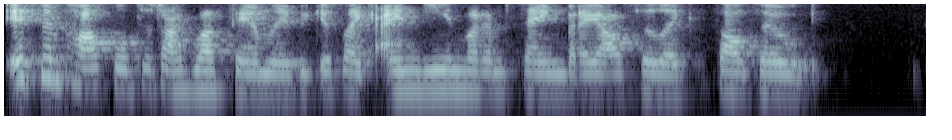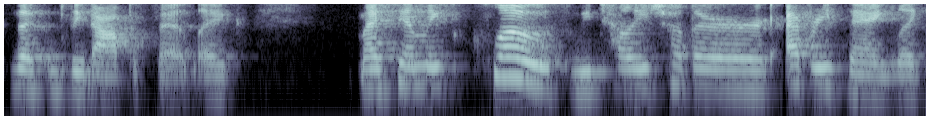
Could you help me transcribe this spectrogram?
it's impossible to talk about family because like I mean what I'm saying, but I also like it's also the complete opposite. Like my family's close, we tell each other everything. Like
